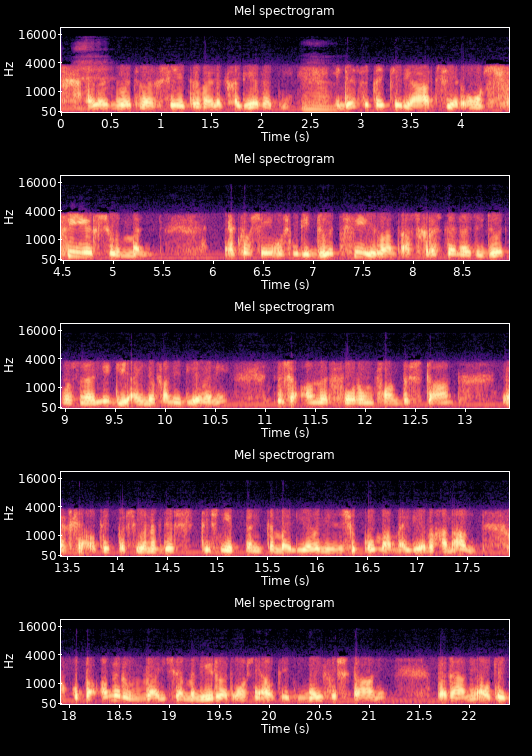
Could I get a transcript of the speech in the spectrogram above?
Hulle het nooit meer gesê terwyl ek geleef het nie. Ja. En dis wat ek hier die hartseer ons vier so min. Ek wil sê ons moet die dood vier want as Christene is die dood mos nou nie die einde van die lewe nie dis 'n ander vorm van bestaan. Ek sê altyd persoonlik dis dis nie 'n punt in my lewe nie, dis hoekom maar my lewe gaan aan op 'n ander wyse manier wat ons nie altyd mooi verstaan nie, wat daar nie altyd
